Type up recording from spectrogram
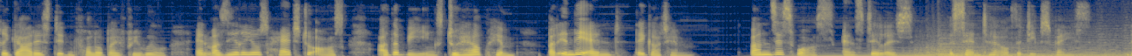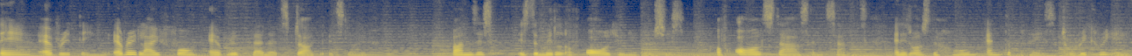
Rigardis didn't follow by free will, and Masirius had to ask other beings to help him, but in the end they got him. Vanzis was, and still is, the center of the deep space. There, everything, every life form, every planet started its life. Vanzis is the middle of all universes, of all stars and suns, and it was the home and the place to recreate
